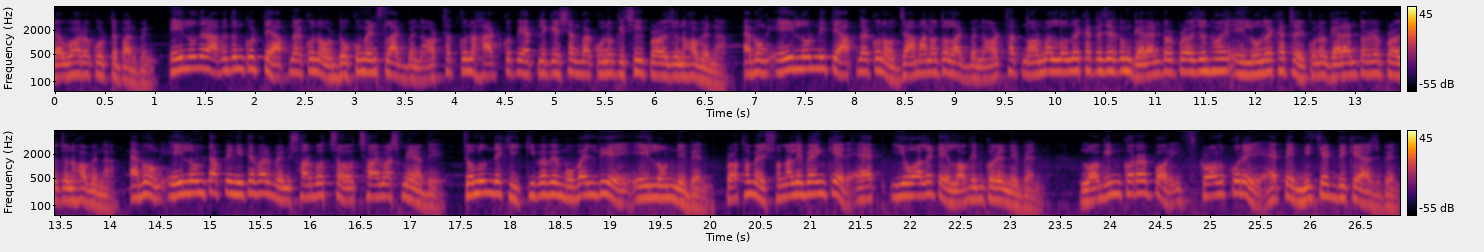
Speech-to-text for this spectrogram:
ব্যবহারও করতে পারবেন। এই লোনের আবেদন করতে আপনার কোনো ডকুমেন্টস লাগবে না, অর্থাৎ কোনো হার্ড কপি অ্যাপ্লিকেশন বা কোনো কিছুই প্রয়োজন হবে না। এবং এই লোন নিতে আপনার কোনো জামানতও লাগবে না। অর্থাৎ নর্মাল লোনের ক্ষেত্রে যেরকম গ্যারান্টর প্রয়োজন হয়, এই লোনের ক্ষেত্রে কোনো গ্যারান্টরের প্রয়োজন হবে না। এবং এই লোনটা আপনি নিতে পারবেন সর্বোচ্চ ছয় মাস মেয়াদে। চলুন দেখি কীভাবে মোবাইল দিয়ে এই লোন নেবেন। প্রথমে সোনালী ব্যাংকের অ্যাপ ই ওয়ালেটে লগ করে নেবেন। লগ করার পর স্ক্রল করে অ্যাপের নিচের দিকে আসবেন।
